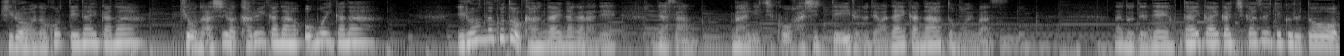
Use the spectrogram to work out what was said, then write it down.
疲労は残っていないかな今日の足は軽いかな重いかないろんなことを考えながらね皆さん毎日こう走っているのではないかなと思います。なのでね大会が近づいてくると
